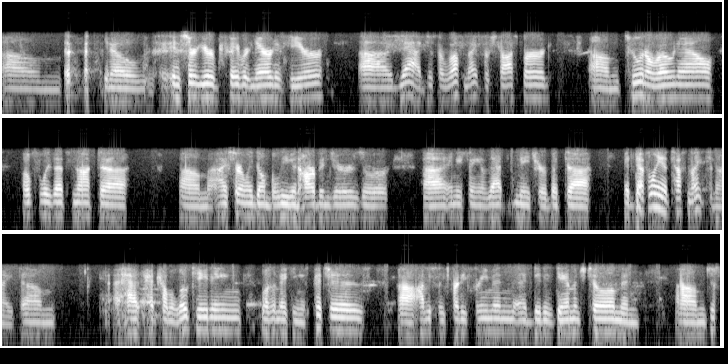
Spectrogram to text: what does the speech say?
Um, you know, insert your favorite narrative here uh, yeah, just a rough night for Strasburg. Um, two in a row now. Hopefully that's not. Uh, um, I certainly don't believe in harbingers or uh, anything of that nature, but uh, it definitely a tough night tonight. Um, had had trouble locating, wasn't making his pitches. Uh, obviously, Freddie Freeman uh, did his damage to him, and um, just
